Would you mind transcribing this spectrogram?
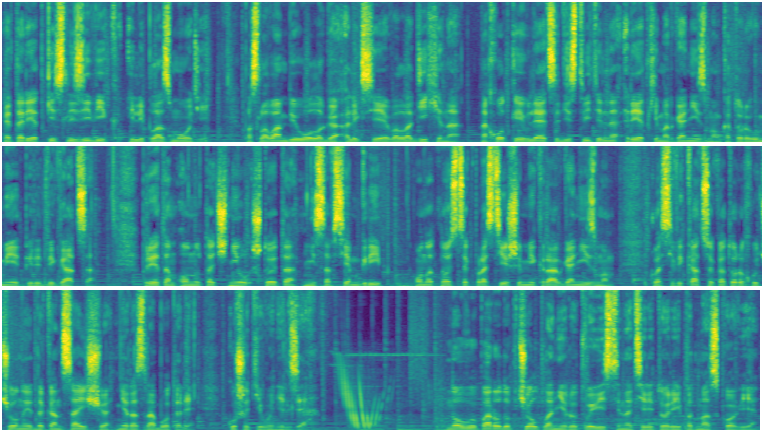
Это редкий слезевик или плазмодий. По словам биолога Алексея Володихина, находка является действительно редким организмом, который умеет передвигаться. При этом он уточнил, что это не совсем гриб. Он относится к простейшим микроорганизмам, классификацию которых ученые до конца еще не разработали. Кушать его нельзя. Новую породу пчел планируют вывести на территории Подмосковья.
